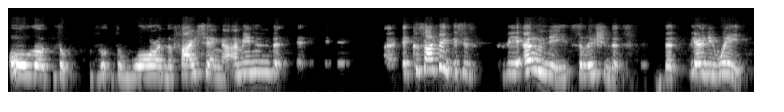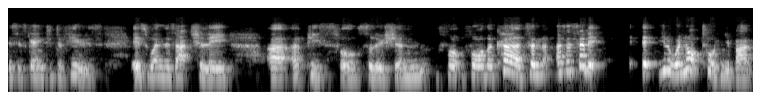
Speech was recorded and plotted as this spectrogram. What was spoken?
all the, the, the, war and the fighting. I mean, because I think this is the only solution that's that the only way this is going to diffuse is when there's actually a peaceful solution for, for the Kurds. And as I said, it, it, you know, we're not talking about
